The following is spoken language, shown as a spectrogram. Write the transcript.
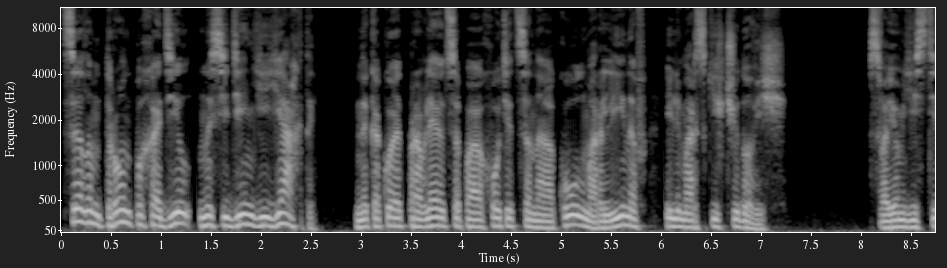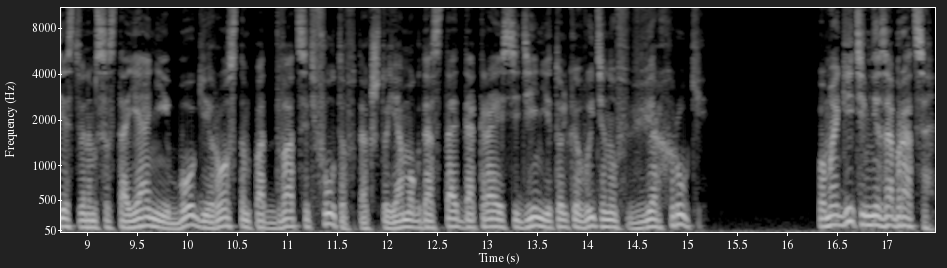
В целом трон походил на сиденье яхты — на какой отправляются поохотиться на акул, марлинов или морских чудовищ. В своем естественном состоянии боги ростом под 20 футов, так что я мог достать до края сиденья, только вытянув вверх руки. «Помогите мне забраться»,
